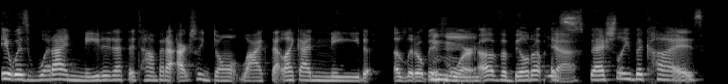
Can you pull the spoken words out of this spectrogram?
it was what I needed at the time, but I actually don't like that. Like I need a little bit more Mhm. of a build up, Yeah. especially because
